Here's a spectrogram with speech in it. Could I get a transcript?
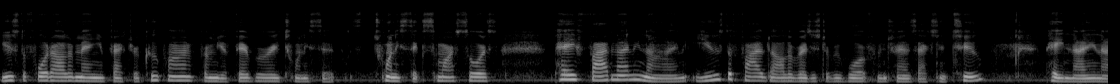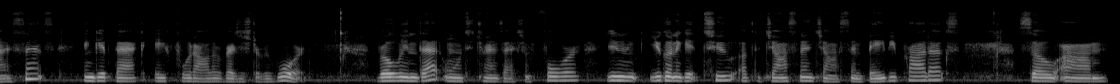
Use the $4 manufacturer coupon from your February 26, 26 Smart Source. Pay $5.99. Use the $5 register reward from transaction 2. Pay 99 cents and get back a $4 register reward. Rolling that onto transaction 4, you're going to get two of the Johnson & Johnson baby products. So, um,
